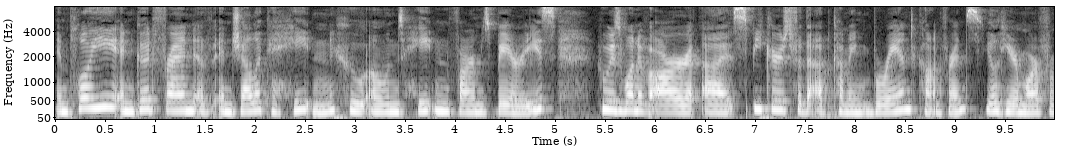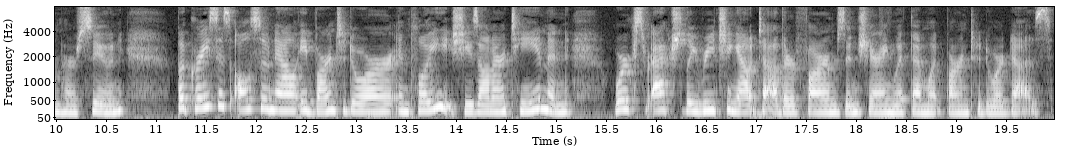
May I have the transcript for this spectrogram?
employee and good friend of Angelica Hayton, who owns Hayton Farms Berries, who is one of our uh, speakers for the upcoming brand conference. You'll hear more from her soon. But Grace is also now a Barn2Door employee. She's on our team and works actually reaching out to other farms and sharing with them what Barn2Door does.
